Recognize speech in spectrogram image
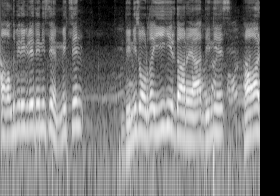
aldı bire bire Deniz'i. Metin Deniz orada iyi girdi araya. Deniz har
